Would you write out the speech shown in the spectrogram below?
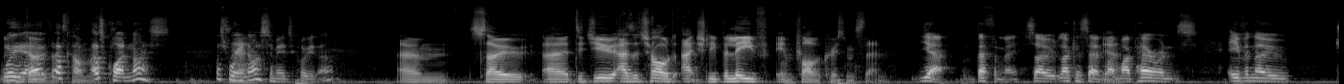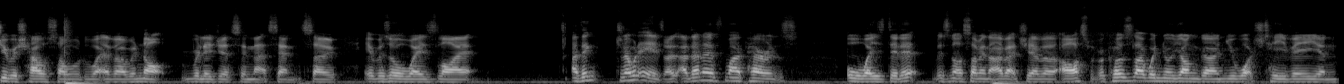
we well, can yeah, go with that, that's, that's quite nice. That's really Yeah. nice of me to call you that. Um, so, uh, did you, as a child, actually believe in Father Christmas then? Yeah, definitely. So, like I said, Yeah. like my parents, even though Jewish household, or whatever, we're not religious in that sense. So it was always like, I think, do you know what it is? I, I don't know if my parents always did it. It's not something that I've actually ever asked, but because like when you're younger and you watch TV and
